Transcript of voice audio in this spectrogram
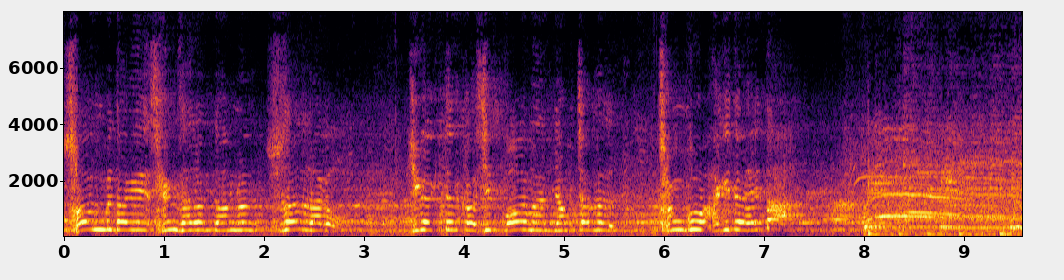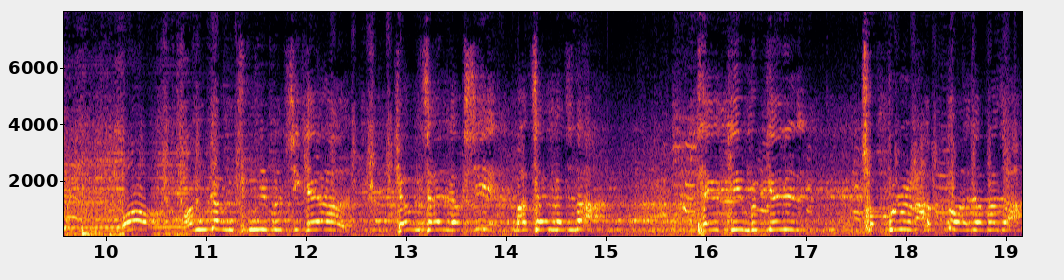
선무당의 생사람도 없는 수사를 하고 기각될 것이 뻔한 영장을 청구하기도 했다. 5. 엄정 중립을 지켜야 할 경찰 역시 마찬가지다. 태극기 물결을 압도하자마자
